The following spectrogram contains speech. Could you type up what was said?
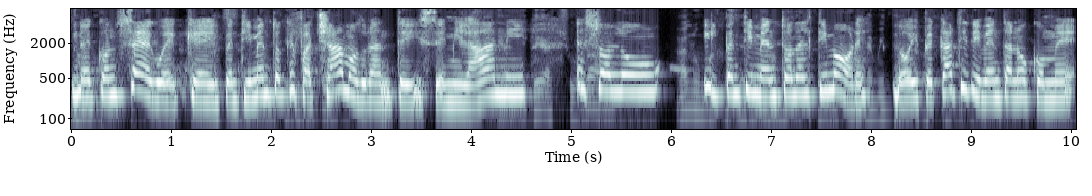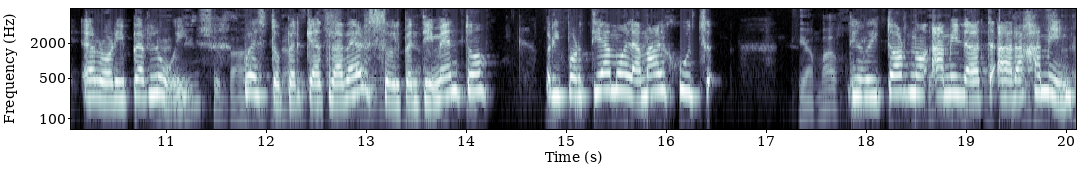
Ne consegue che il pentimento che facciamo durante i 6.000 anni è solo il pentimento del timore, dove i peccati diventano come errori per lui. Questo perché attraverso il pentimento riportiamo la Malchut di ritorno a Midat Arahamim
